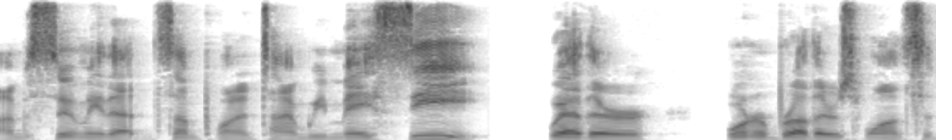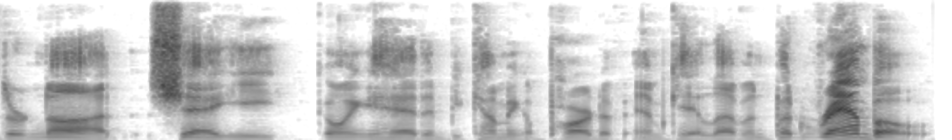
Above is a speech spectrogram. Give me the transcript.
I'm assuming that at some point in time we may see whether Warner Brothers wants it or not, Shaggy going ahead and becoming a part of MK11. But Rambo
